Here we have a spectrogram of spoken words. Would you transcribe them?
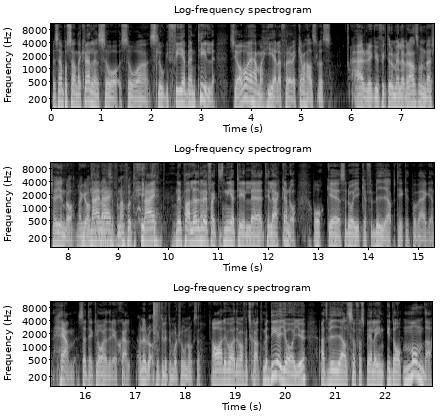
Men sen på söndagskvällen så, så slog febern till. Så jag var ju hemma hela förra veckan med halsfluss. Herregud, fick du någon mer leverans från den där tjejen då? Några nej. gratisleveranser från apoteket? Nej, nu pallrade mig faktiskt ner till, eh, till läkaren då. Och eh, så då gick jag förbi apoteket på vägen hem, så att jag klarade det själv. Ja, men det är bra. Fick du lite motion också? Ja, det var, det var faktiskt skönt. Men det gör ju att vi alltså får spela in idag måndag.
